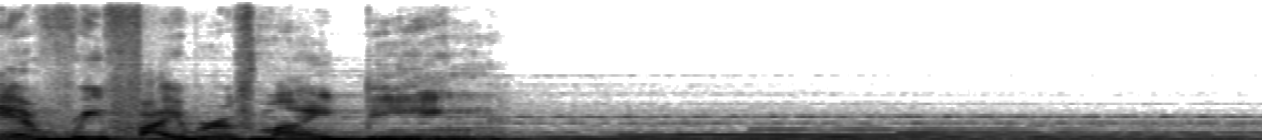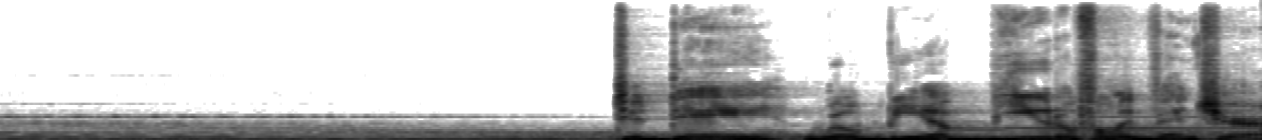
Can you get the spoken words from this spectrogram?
every fiber of my being. Today will be a beautiful adventure.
